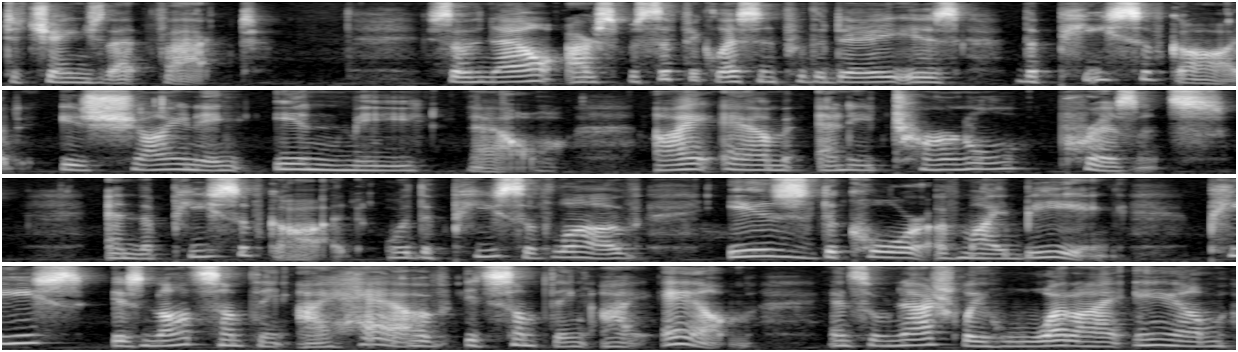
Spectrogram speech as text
to change that fact. So now our specific lesson for the day is the peace of God is shining in me now. I am an eternal presence, and the peace of God or the peace of love is the core of my being. Peace is not something I have, it's something I am. And so naturally, what I am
